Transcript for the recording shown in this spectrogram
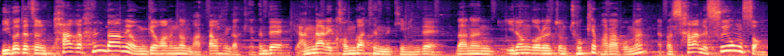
이것에 대해서 좀 파악을 한 다음에 옮겨가는 건 맞다고 생각해. 근데 양날의 검 같은 느낌인데 나는 이런 거를 좀 좋게 바라보면 약간 사람의 수용성.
